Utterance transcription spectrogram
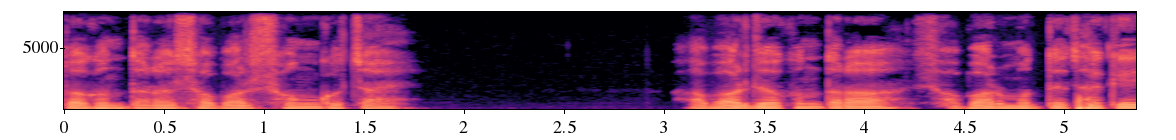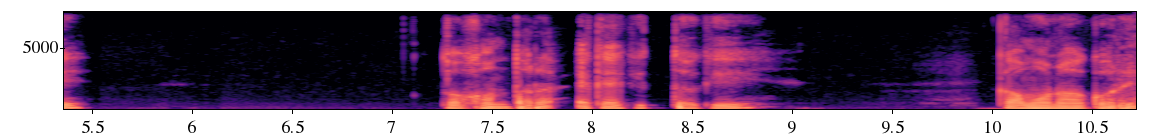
তখন তারা সবার সঙ্গ চায়। আবার যখন তারা সবার মধ্যে থাকে, তখন তারা একাকিত্বকে কামনা করে।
